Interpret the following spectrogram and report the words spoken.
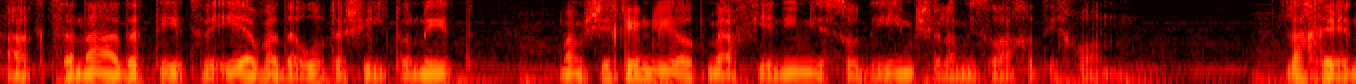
ההקצנה הדתית ואי-הוודאות השלטונית ממשיכים להיות מאפיינים יסודיים של המזרח התיכון. לכן,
